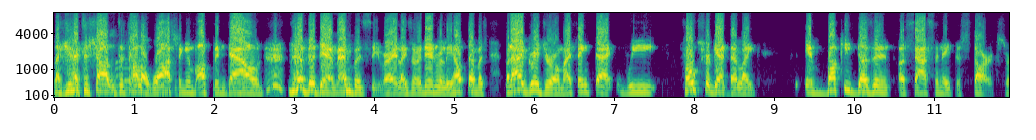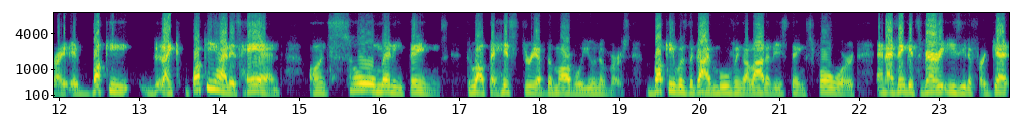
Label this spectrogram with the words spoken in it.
Like you had T'Challa, T'Challa washing him up and down the, the damn embassy, right? Like so it didn't really help that much. But I agree, Jerome. I think that we folks forget that like if Bucky doesn't assassinate the Starks, right? If Bucky like Bucky had his hand on so many things throughout the history of the Marvel universe. Bucky was the guy moving a lot of these things forward, and I think it's very easy to forget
